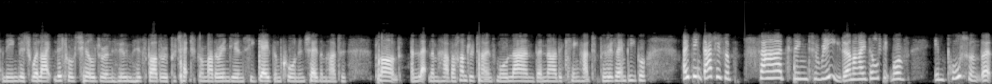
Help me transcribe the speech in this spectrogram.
and the English were like little children whom his father had protected from other Indians. He gave them corn and showed them how to plant and let them have a hundred times more land than now the king had for his own people. I think that is a sad thing to read, and I thought it was important that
